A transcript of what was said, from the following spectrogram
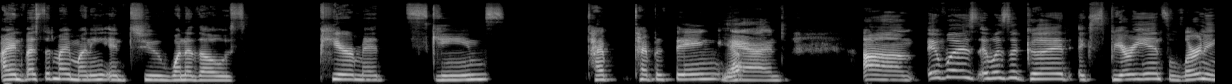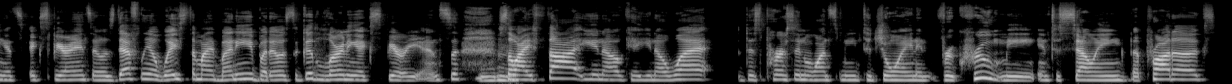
I invested my money into one of those pyramid schemes type type of thing, Yep. and um it was it was a good experience learning experience it was definitely a waste of my money but it was a good learning experience Mhm. so i thought you know okay you know what this person wants me to join and recruit me into selling the products.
